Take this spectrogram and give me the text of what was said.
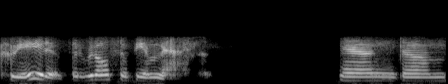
creative, but it would also be a mess. And um,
